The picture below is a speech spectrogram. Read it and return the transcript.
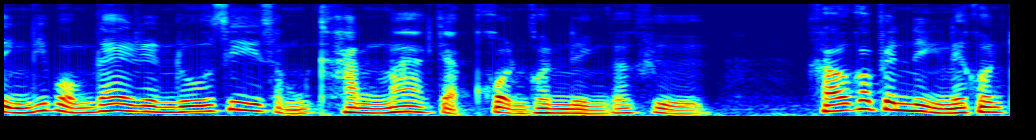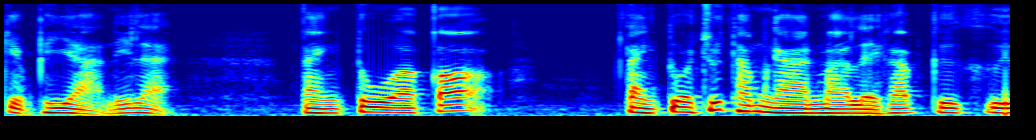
สิ่งที่ผมได้เรียนรู้ที่สำคัญมากจากคนคนหนึ่งก็คือ เขาก็เป็นหนึ่งในคนเก็บขยะนี่แหละ แต่งตัวก็แต่งตัวชุดทำงานมาเลยครับ คือคือ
